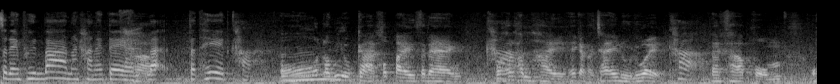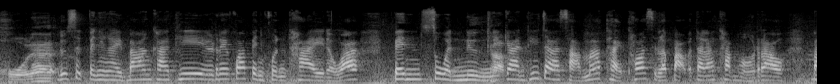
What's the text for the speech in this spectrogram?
แสดงพื้นบ้านนะคะในแต่ครับละประเทศค่ะ อ๋อเรามีโอกาสเข้าไปแสดงค่ะวัฒนธรรมไทยให้กับต่างชาติให้ดูด้วยค่ะ นะครับผมโอ้โหนะฮะ รู้สึกเป็นยังไงบ้างคะที่เรียกว่าเป็นคนไทยแต่ว่าเป็นส่วนหนึ่งคในรับ การที่จะสามารถถ่ายทอดศิลปะวัฒนธรรมของเรา ไป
